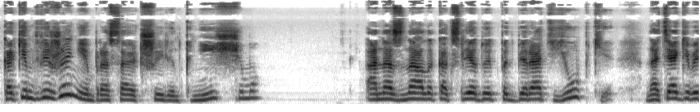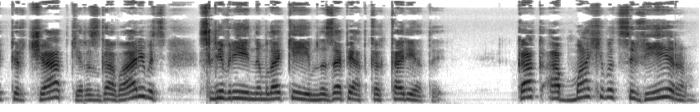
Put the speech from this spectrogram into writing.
каким движением бросают шиллинг нищему. Она знала, как следует подбирать юбки, натягивать перчатки, разговаривать с ливрейным лакеем на запятках кареты, как обмахиваться веером.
